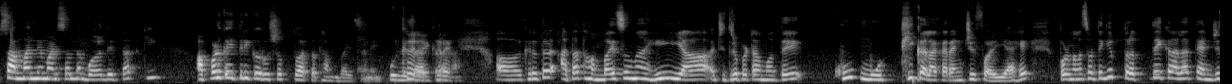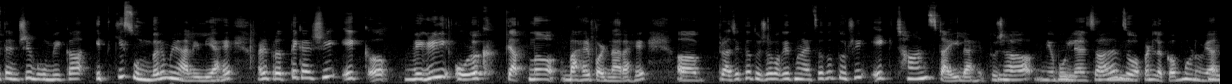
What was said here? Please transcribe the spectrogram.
सामान्य माणसांना बळ देतात की आपण काहीतरी करू शकतो आता थांबायचं नाही. खरं तर आता थांबायचं नाही या चित्रपटामध्ये. खूप मोठी कलाकारांची फळी आहे. पण मला असं वाटतं की प्रत्येकाला त्यांची त्यांची भूमिका इतकी सुंदर मिळालेली आहे आणि प्रत्येकाची एक वेगळी ओळख त्यातनं बाहेर पडणार आहे. प्राजक्ता तुझ्या बाबतीत म्हणायचं तर तुझी एक छान स्टाईल आहे. तुझ्या बोलण्याचा. जो आपण लकब म्हणूयात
